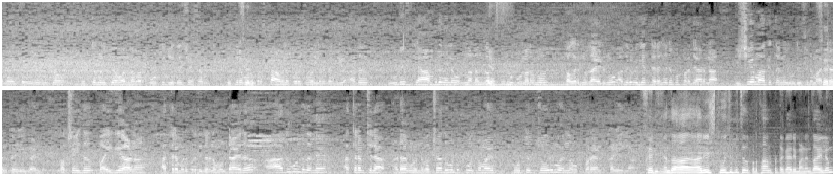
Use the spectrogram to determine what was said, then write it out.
സമയത്ത് ഏഴ് മണിക്കോ എട്ട് മണിക്കോ വന്നവർ വോട്ട് ചെയ്ത ശേഷം ഇത്തരം ഒരു പ്രസ്താവന പുറത്തു വന്നിരുന്നെങ്കിൽ അത് യു ഡി എഫ് ക്യാമ്പിന് തന്നെ ഒന്നടങ്കം ഒരു ഉണർവ് പകരുന്നതായിരുന്നു. അതൊരു വലിയ തെരഞ്ഞെടുപ്പ് പ്രചാരണ വിഷയമാക്കി തന്നെ യു ഡി എഫിന് മാറ്റാൻ കഴിയുകയായിരുന്നു. പക്ഷേ ഇത് വൈകിയാണ് അത്തരം ഒരു പ്രതികരണം ഉണ്ടായത് അതുകൊണ്ട് തന്നെ അത്തരം ചില ഘടകങ്ങളുണ്ട്. പക്ഷെ അതുകൊണ്ട് പൂർണമായും വോട്ട് ചോരുമോ എന്ന് നമുക്ക് പറയാൻ കഴിയില്ല. ശരി. എന്താ അനീഷ് സൂചിപ്പിച്ചത് പ്രധാനപ്പെട്ട കാര്യമാണ്. എന്തായാലും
